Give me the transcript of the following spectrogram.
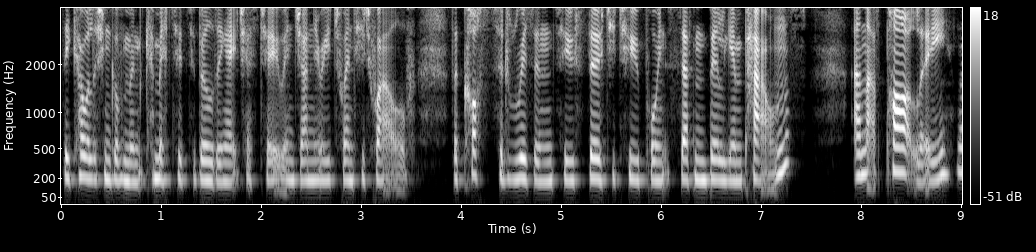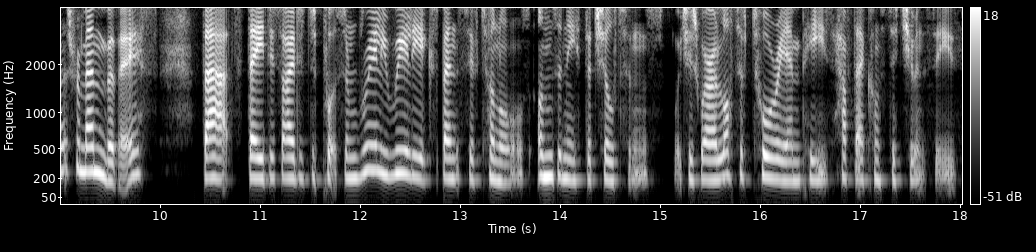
the coalition government committed to building HS2 in January 2012, the costs had risen to 32.7 billion pounds, and that's partly, let's remember this, that they decided to put some really, really expensive tunnels underneath the Chilterns, which is where a lot of Tory MPs have their constituencies.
